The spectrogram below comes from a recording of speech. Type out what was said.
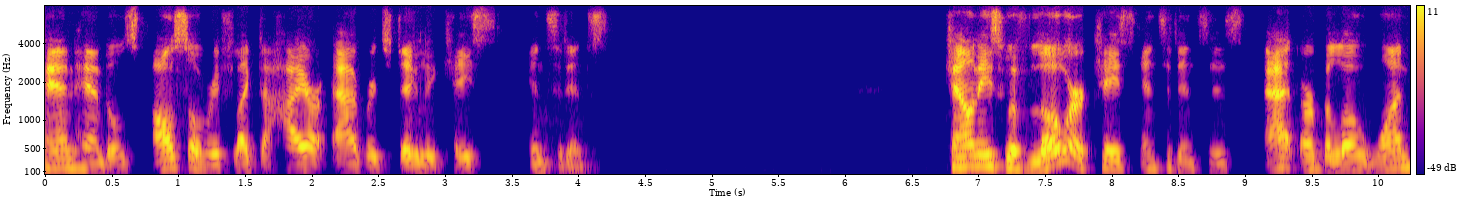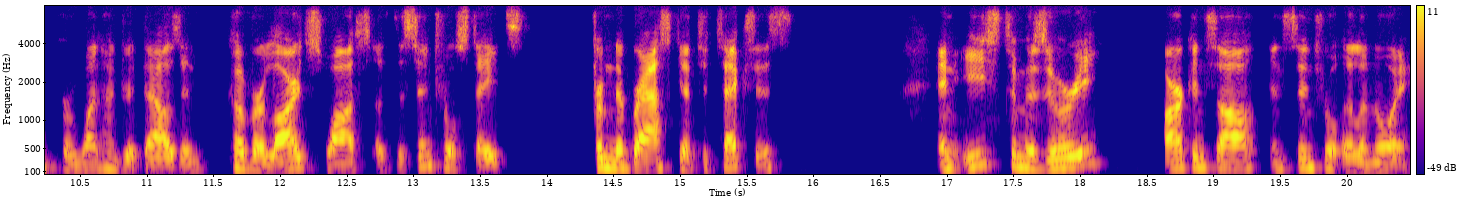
panhandles also reflect a higher average daily case incidence. Counties with lower case incidences at or below one per 100,000 cover large swaths of the central states from Nebraska to Texas and east to Missouri, Arkansas, and central Illinois.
